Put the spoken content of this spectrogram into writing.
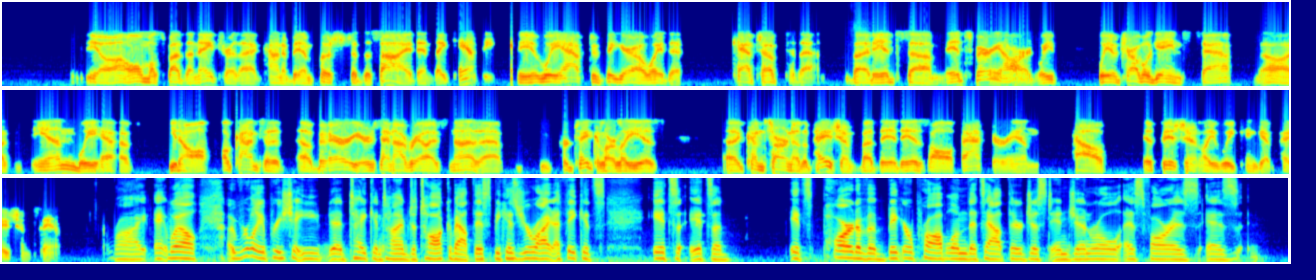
you know, almost by the nature of that kind of been pushed to the side and they can't be. We have to figure out a way to catch up to that. But it's, um, it's very hard. We've, we have trouble getting staff uh, in. We have, you know, all, all kinds of uh, barriers, and I realize none of that particularly is a concern of the patient, but it is all a factor in how efficiently we can get patients in. Right. Well, I really appreciate you uh, taking time to talk about this because you're right. I think it's it's it's a it's part of a bigger problem that's out there just in general as far as as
